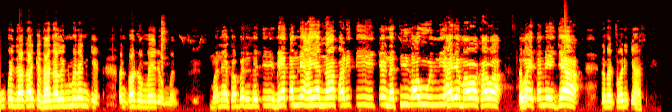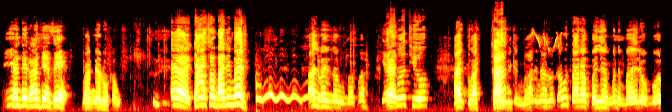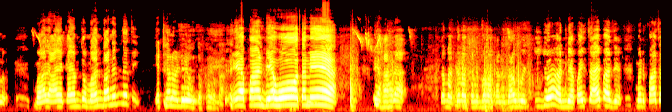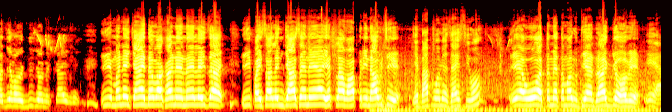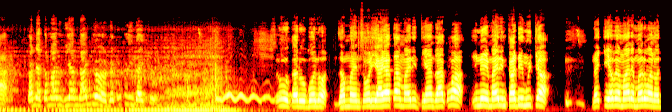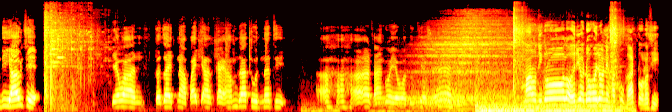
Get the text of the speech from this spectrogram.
ઉપર જાતા કે ધાજા લઈને મરાય ને કે. અને પાછો માર્યો મને. મને ખબર જ હતી મેં તમને અહીંયા ના પાડી હતી કે નથી જવું એમની હારે માવા ખાવા. તોય તમે ગયા. તમે છોડી ક્યાં ઈ અંદર રાંધે છે. મારને રોકાવું. એ ક્યાં છો બારી મર? હાલ ભાઈ જાવું બાપા. શું થયું? હાલ તું હાલ. કાલ નીકળ. મારે ના રોકાવું તારા ભાઈએ મને માર્યો બોલો. મારે આ કાયમ તો માન બાન જ નથી. એ ઠેલો લઈ આવું તો ખરો એ પણ બેહો તમે. એ હારા તમારે દવાખાને દવાખાને જવું હોય કીજો અને મેં પૈસા આપ્યા છે. મને પાછા દેવા હોય દીજો ને કાંઈ નહીં. એ મને ક્યાંય દવાખાને નહીં લઈ જાય. એ પૈસા લઈને જાશે ને એટલા વાપરીને આવશે. એ બાપુ અમે જાય છીએ હો. એ ઓ તમે તમારું ધ્યાન રાખજો હવે. એ હા. તમે તમારું ધ્યાન રાખજો ને કુકડી જાયજો શું કરું બોલો? જમાઈને છોડી આયા તા મારી ધ્યાન રાખવા. ઈને મારીને કાઢી મૂક્યા. નક્કી હવે મારે મરવાનો દી આવશે. કેવા કજાયત ના પાક્યા કાંઈ સમજાતું જ નથી. આહાહા, ટાંગો એવો દુખે છે. મારો દીકરો ઓલો હરિયો ડોહર્યો ને હરખું કાઢતો નથી.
